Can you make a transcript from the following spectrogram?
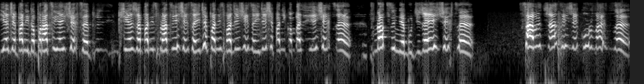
Jedzie pani do pracy, jej się chce. Przyjeżdża pani z pracy, jej się chce. Idzie pani spać, jej się chce. Idzie się pani kąpać, jej się chce. W nocy mnie budzi, że jej się chce. Cały czas jej się kurwa chce.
